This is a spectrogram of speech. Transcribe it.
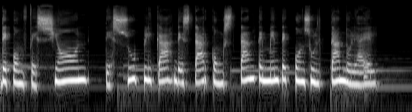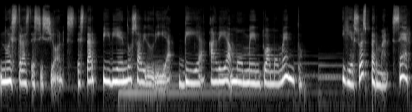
de confesión, de súplica, de estar constantemente consultándole a Él nuestras decisiones, de estar pidiendo sabiduría día a día, momento a momento. Y eso es permanecer.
